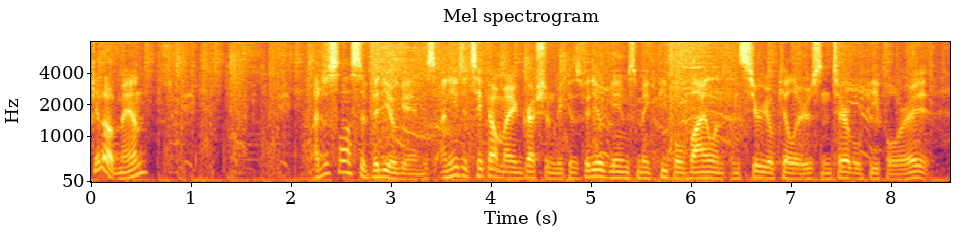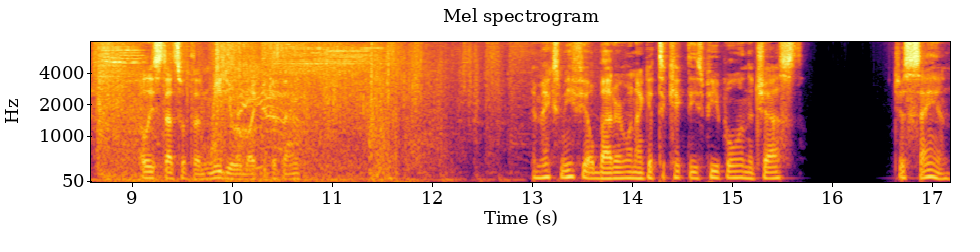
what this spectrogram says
Get up, man. I just lost to video games. I need to take out my aggression because video games make people violent and serial killers and terrible people, right? At least that's what the media would like you to think. It makes me feel better when I get to kick these people in the chest. Just saying.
